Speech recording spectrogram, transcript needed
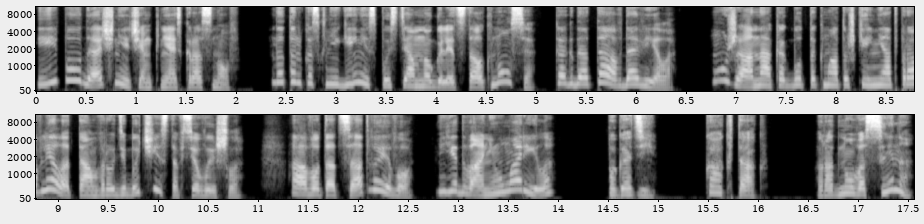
И поудачнее, чем князь Краснов. Да только с княгиней спустя много лет столкнулся, когда та овдовела. Мужа она как будто к матушке не отправляла, там вроде бы чисто все вышло. А вот отца твоего едва не уморила. Погоди, как так? Родного сына?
